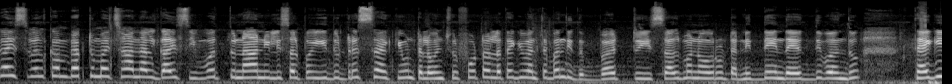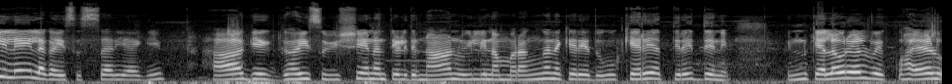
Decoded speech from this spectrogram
Guys welcome back to my channel guys ಇವತ್ತು ನಾನು ಇಲ್ಲಿ ಸ್ವಲ್ಪ ಇದು ಡ್ರೆಸ್ ಹಾಕಿ ಉಂಟಲ್ಲ, ಒಂಚೂರು ಫೋಟೋ ಎಲ್ಲ ತೆಗೆಯುವಂತೆ ಬಂದಿದ್ದು. ಬಟ್ ಈ ಸಲ್ಮಾನ್ ಅವರು ಉಂಟ ನಿದ್ದೆಯಿಂದ ಎದ್ದು ಬಂದು ತೆಗೀಲೇ ಇಲ್ಲ ಗೈಸ್ ಸರಿಯಾಗಿ. ಹಾಗೆ ಗೈಸ್ ವಿಷಯ ಏನಂತ ಹೇಳಿದ್ರೆ, ನಾನು ಇಲ್ಲಿ ನಮ್ಮ ರಂಗನ ಕೆರೆಯದು ಕೆರೆ ಹತ್ತಿರ ಇದ್ದೇನೆ. ಇನ್ನು ಕೆಲವರು ಹೇಳ್ಬೇಕು, ಹೇಳು,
